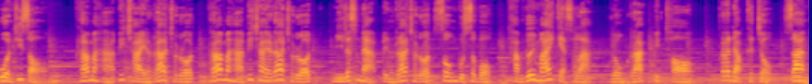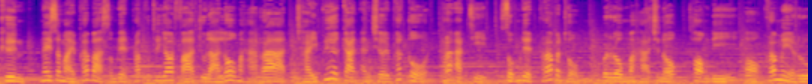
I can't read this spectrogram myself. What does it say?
บวนที่สองพระมหาพิชัยราชรถ พระมหาพิชัยราชรถ มีลักษณะเป็นราชรถทรงบุษบกทำด้วยไม้แกะสลักลงรักปิดทอง ประดับกระจกสร้างขึ้นในสมัยพระบาทสมเด็จพระพุทธยอดฟ้าจุฬาโลกมหาราช ใช้เพื่อการอัญเชิญพระโกรธพระอัฐิสมเด็จพระปฐมบรมมหาชนก ทองดี ออกพระเมรุ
